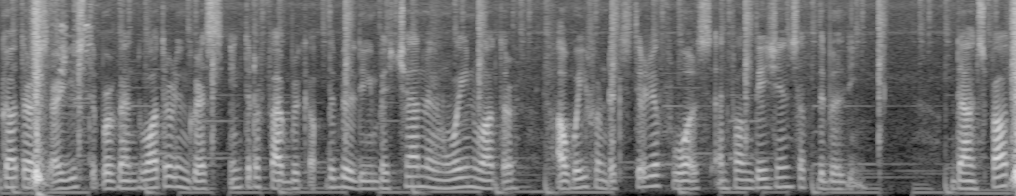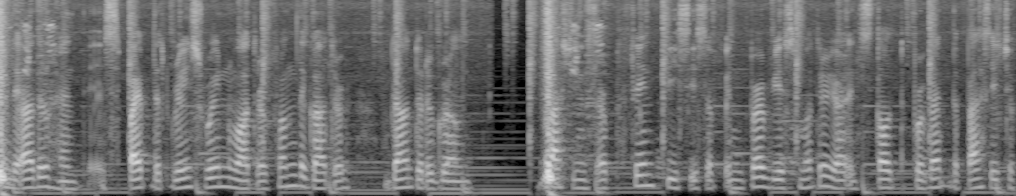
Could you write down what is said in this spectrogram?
Gutters are used to prevent water ingress into the fabric of the building by channeling rainwater away from the exterior walls and foundations of the building. Downspout, on the other hand, is a pipe that drains rainwater from the gutter down to the ground. Flashings are thin pieces of impervious material installed to prevent the passage of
